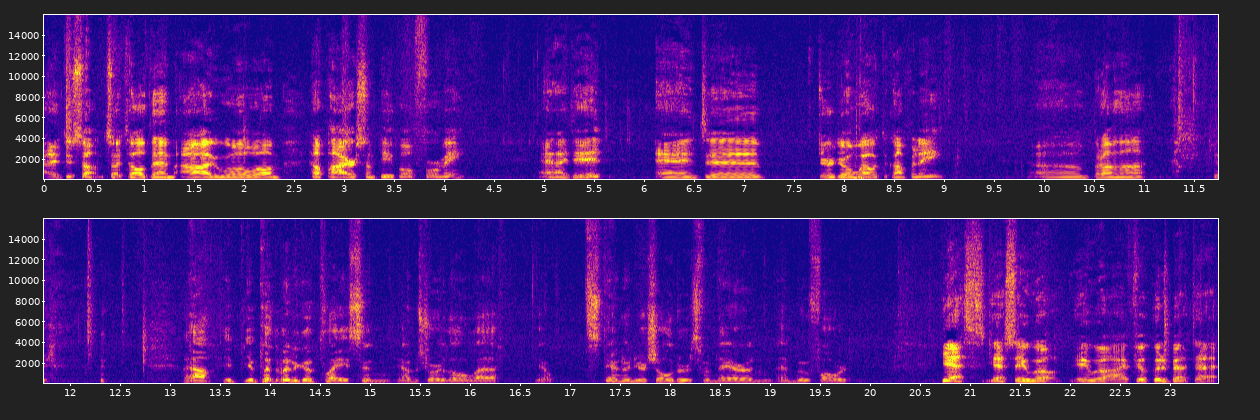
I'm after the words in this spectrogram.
I had to do something. So I told them I will um, help hire some people for me, and I did, and uh, they're doing well with the company, um, but I'm not. Well, you, you put them in a good place, and I'm sure they'll, uh, you know, stand on your shoulders from there and, and move forward. Yes, yes, they will. They will. I feel good about that.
